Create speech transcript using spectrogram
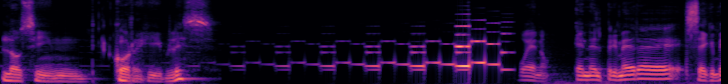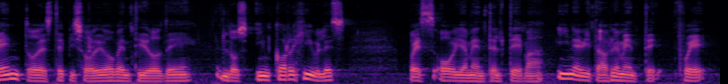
Los incorregibles. Bueno, en el primer eh, segmento de este episodio 22 de Los Incorregibles, pues obviamente el tema inevitablemente fue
